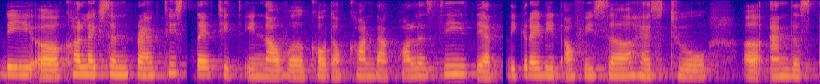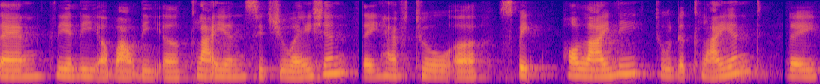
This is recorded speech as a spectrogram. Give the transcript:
The uh, collection practice stated in our code of conduct policy that the credit officer has to uh, understand clearly about the uh, client situation. They have to uh, speak politely to the client. They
